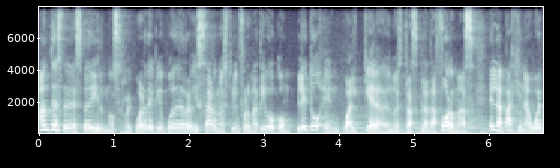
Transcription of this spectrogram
Antes de despedirnos, recuerde que puede revisar nuestro informativo completo en cualquiera de nuestras plataformas en la página web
